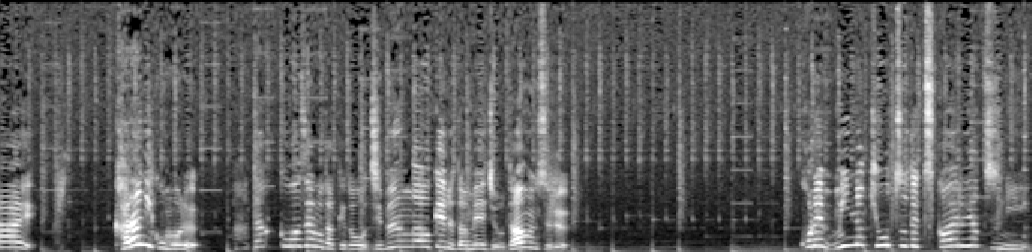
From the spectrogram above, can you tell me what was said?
たい。殻にこもる。アタックはゼロだけど自分が受けるダメージをダウンする。これみんな共通で使えるやつに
